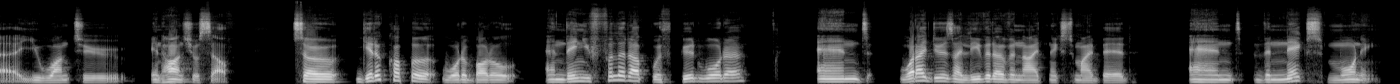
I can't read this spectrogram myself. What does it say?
uh, you want to enhance yourself. So get a copper water bottle and then you fill it up with good water. And what I do is I leave it overnight next to my bed, and the next morning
